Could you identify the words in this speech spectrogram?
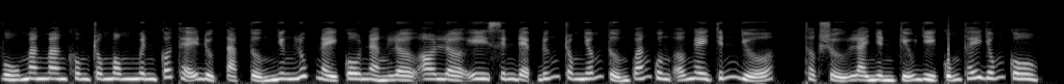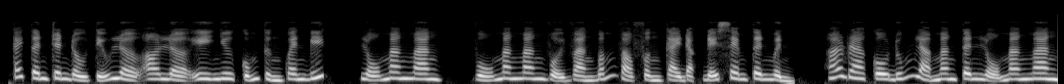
Vụ mang mang không trong mong minh có thể được tạc tượng nhưng lúc này cô nàng LOLI xinh đẹp đứng trong nhóm tượng quán quân ở ngay chính giữa, thật sự là nhìn kiểu gì cũng thấy giống cô, cái tên trên đầu tiểu LOLI như cũng từng quen biết, lộ mang mang, vụ mang mang vội vàng bấm vào phần cài đặt để xem tên mình, hóa ra cô đúng là mang tên lộ mang mang,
